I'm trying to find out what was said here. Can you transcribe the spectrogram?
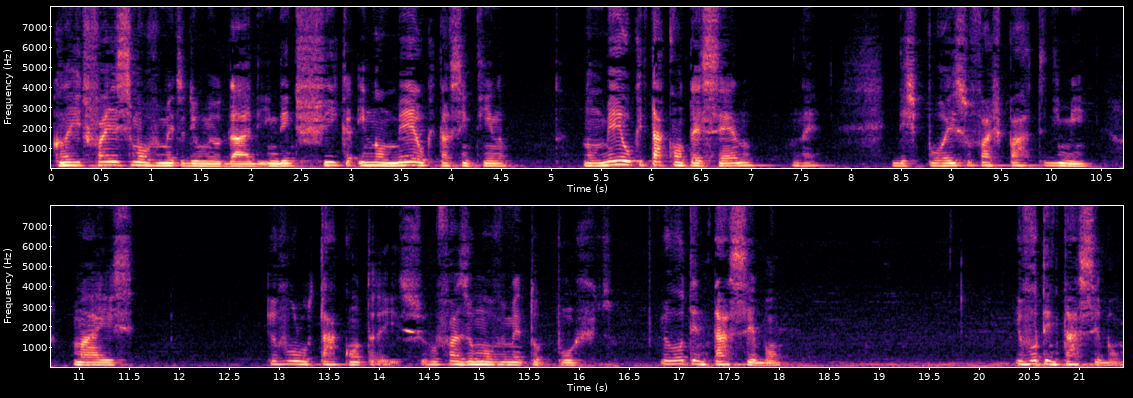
Quando a gente faz esse movimento de humildade, identifica e nomeia o que está sentindo, nomeia o que está acontecendo, né? Diz, porra, isso faz parte de mim, mas eu vou lutar contra isso, eu vou fazer um movimento oposto, eu vou tentar ser bom. Eu vou tentar ser bom.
